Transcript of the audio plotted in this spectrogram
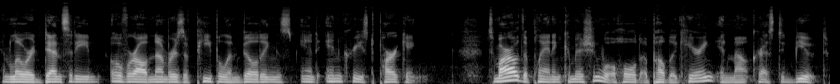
and lowered density, overall numbers of people and buildings, and increased parking. Tomorrow, the Planning Commission will hold a public hearing in Mount Crested Butte.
